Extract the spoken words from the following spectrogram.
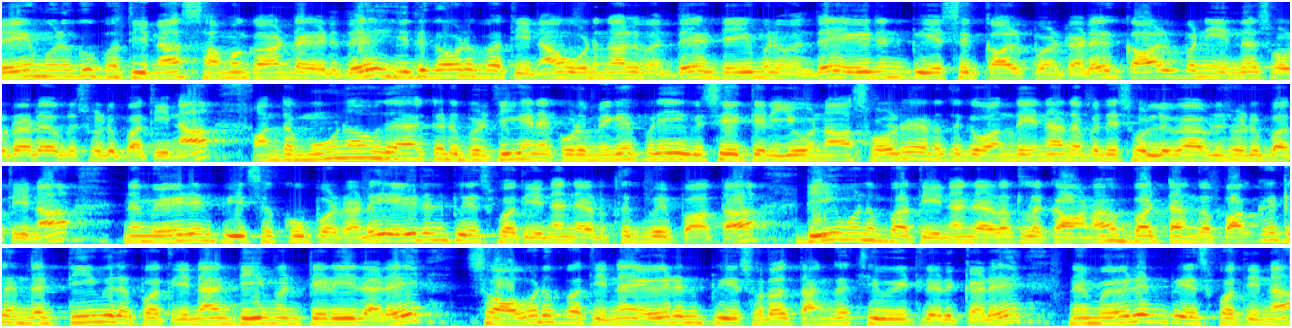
டேமனுக்கும் பார்த்தீங்கன்னா செம காண்டாகிடுது இதுக்கப்புறம் பார்த்தீங்கன்னா ஒரு நாள் வந்து டேமன் வந்து எய்டன் பிஎஸ்க்கு கால் பண்ணுறாரு கால் பண்ணி என்ன சொல்றாரு அப்படின்னு சொல்லிட்டு பார்த்தீங்கன்னா அந்த மூணாவது ஹேக்கர் பற்றி எனக்கு ஒரு மிகப்பெரிய விஷயம் தெரியும். நான் சொல்ற இடத்துக்கு வந்தீங்கன்னா அதை பற்றி சொல்லுவேன் அப்படின்னு சொல்லிட்டு பார்த்தீங்கன்னா நம்ம ஏடன் பிஎஸை கூப்பிடுறாரு. ஏடன் பிஎஸ் பார்த்தீங்கன்னா இந்த இடத்துக்கு போய் பார்த்தா டீமனை பார்த்தீங்கன்னா இந்த இடத்துல காணோம். பட் அங்கே பக்கத்தில் இருந்த டிவியில் பார்த்தீங்கன்னா டீமன் தெரியலாரு ஸோ அவரு பார்த்தீங்கன்னா ஏடன் பிஎஸோட தங்கச்சி வீட்டில் இருக்காரு. நம்ம ஏடன் பிஎஸ் பார்த்தீங்கன்னா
